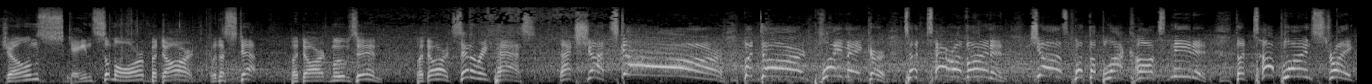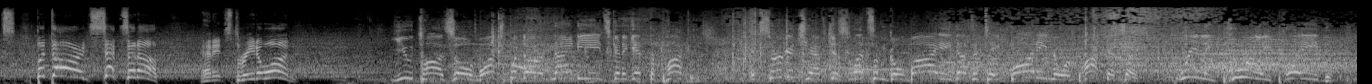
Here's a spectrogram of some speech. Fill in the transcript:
Jones gains some more. Bedard with a step. Bedard moves in. Bedard centering pass. That shot. Score! Bedard, playmaker to Teravainen. Just what the Blackhawks needed. The top line strikes. Bedard sets it up. And it's 3 to 1. Utah zone. Watch Bedard. 98's going to get the puck. And Sergachev just lets him go by. He doesn't take body nor puck. It's a really poorly played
